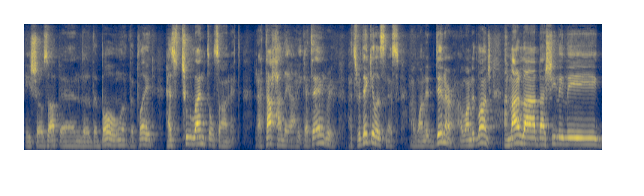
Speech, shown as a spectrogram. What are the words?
He shows up and uh, the bowl, the plate, has two lentils on it. He gets angry. That's ridiculousness. I wanted dinner. I wanted lunch. Bashilili.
